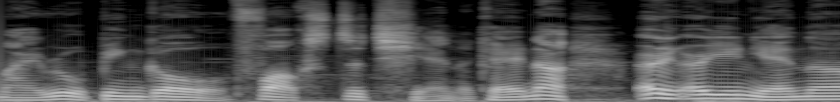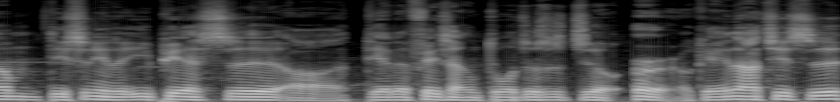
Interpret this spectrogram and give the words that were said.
买入并购 Fox 之前，OK？那二零二一年呢，迪士尼的 EPS 是呃跌的非常多，就是只有二，OK？那其实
